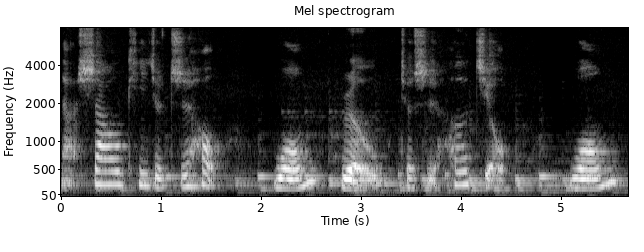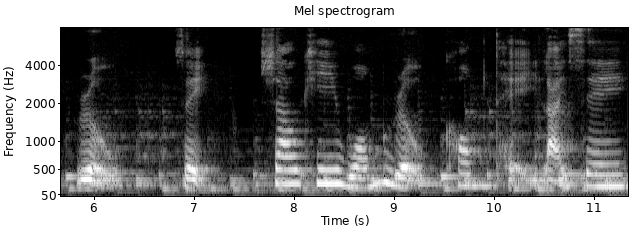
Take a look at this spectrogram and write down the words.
那 sau khi 就之后 Warm roll 就是喝酒，Warm roll，所以烧起 Warm roll，空杯来 say。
